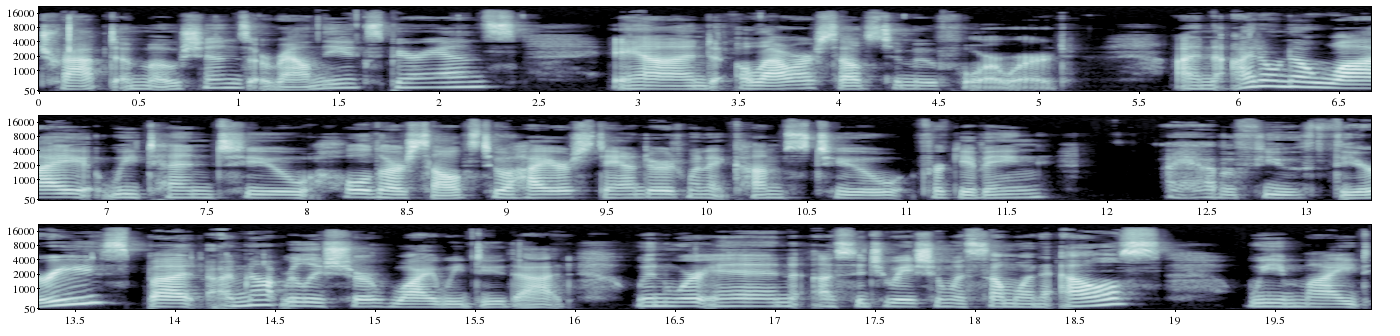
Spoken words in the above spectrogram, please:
trapped emotions around the experience and allow ourselves to move forward. And I don't know why we tend to hold ourselves to a higher standard when it comes to forgiving. I have a few theories, but I'm not really sure why we do that. When we're in a situation with someone else, we might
